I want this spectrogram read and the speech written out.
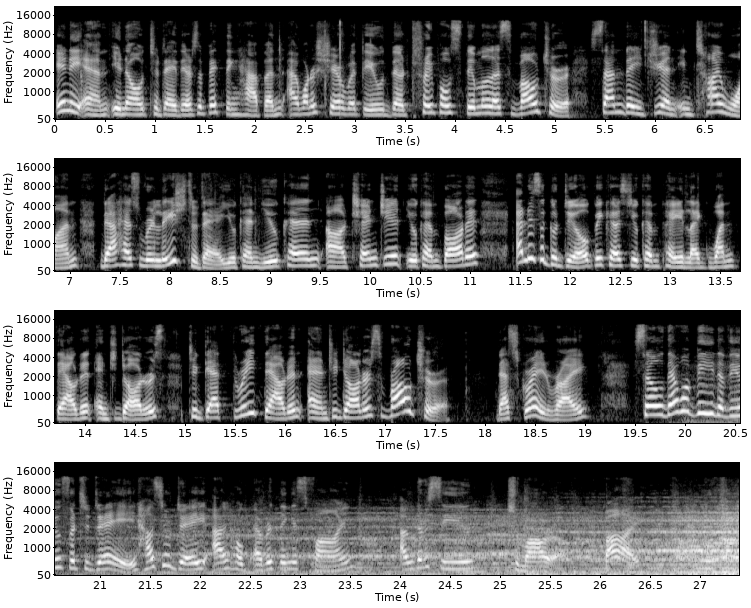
in the end, you know, today there's a big thing happened. I want to share with you the triple stimulus voucher Sanbei Quan in Taiwan that has released today. You can you can uh, change it, you can buy it, and it's a good deal because you can pay like one thousand NT dollars to get three thousand NT dollars voucher. That's great, right? So that will be the view for today. How's your day? I hope everything is fine. I'm going to see you tomorrow. Bye.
